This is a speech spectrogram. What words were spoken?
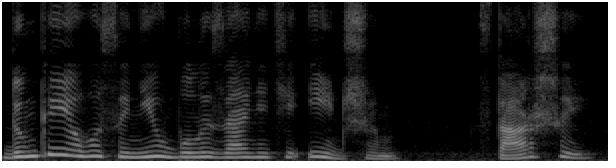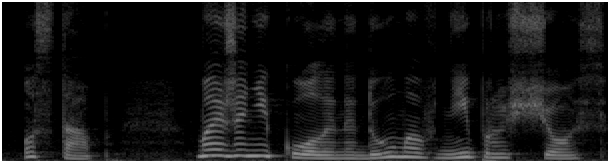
Думки його синів були зайняті іншим. Старший Остап майже ніколи не думав ні про щось,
